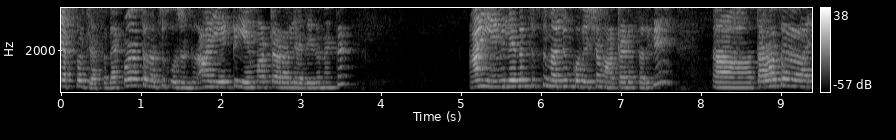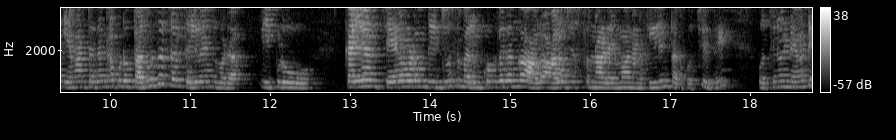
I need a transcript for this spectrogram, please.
ఎక్స్పెక్ట్ చేస్తాడు ఎక్కడ అతను వచ్చి కూర్చుంటుంది. ఆ ఏంటి? ఏం మాట్లాడాలి? అది ఏదని అంటే "ఆ, ఏమీ లేదని చెప్పి మళ్ళీ ఇంకో విషయం మాట్లాడేసరికి తర్వాత ఏమంటుందంటే అప్పుడు తనూజ చాలా తెలివైంది కూడా. ఇప్పుడు కళ్యాణ్ చేరవడం దీన్ని చూసి మళ్ళీ ఇంకొక విధంగా ఆలో ఆలోచిస్తున్నాడేమో అన్న ఫీలింగ్ తనకు వచ్చింది వచ్చిన వెంటనే ఏమంటే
